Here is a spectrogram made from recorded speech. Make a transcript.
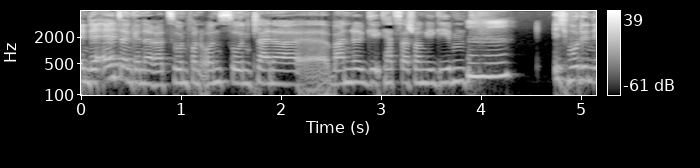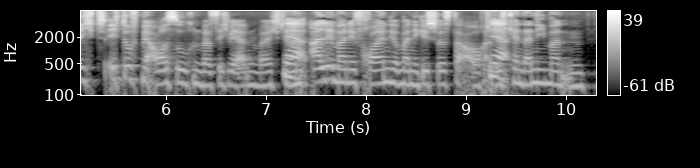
in der Elterngeneration von uns so ein kleiner äh, Wandel, hat es da schon gegeben. Mhm ich wurde nicht, ich durfte mir aussuchen, was ich werden möchte. Ja. Und alle meine Freunde und meine Geschwister auch. Also ja. ich kenne da niemanden.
